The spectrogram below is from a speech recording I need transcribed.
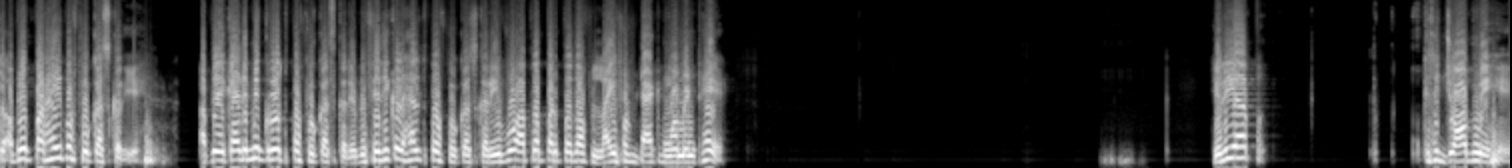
तो अपनी पढ़ाई पर फोकस करिए, अपने एकेडमिक ग्रोथ पर फोकस करिए, अपने फ़िज़िकल हेल्थ पर फोकस करिए, वो आपका purpose of life of that moment है। यदि आप किसी जॉब में हैं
